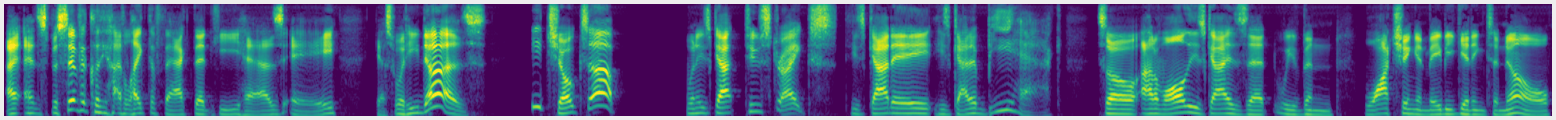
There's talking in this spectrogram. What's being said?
I, and specifically, I like the fact that he has a guess what he does? He chokes up when he's got two strikes. He's got a he's got a B hack. So out of all these guys that we've been watching and maybe getting to know,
